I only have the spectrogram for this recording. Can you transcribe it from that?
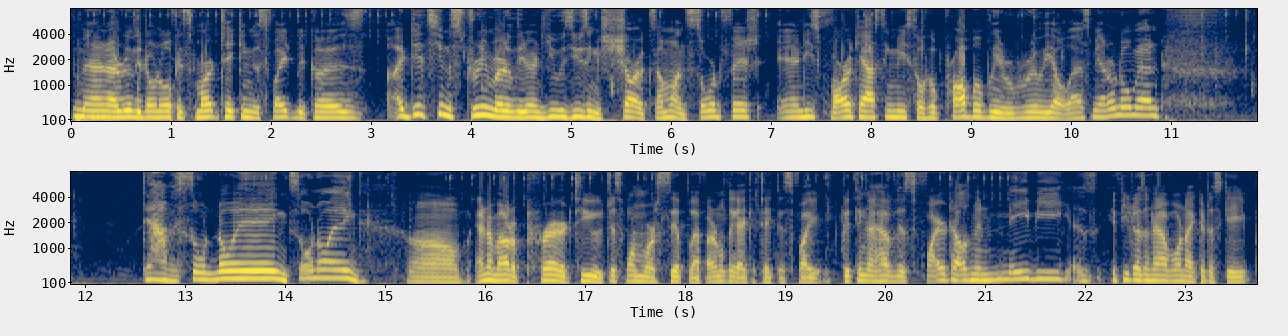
Man, I really don't know if it's smart taking this fight, because I did see him stream earlier, and he was using sharks. I'm on swordfish, and he's far casting me, so he'll probably really outlast me. I don't know, man. Damn, it's so annoying, so annoying. Um, and I'm out of prayer too. Just one more sip left. I don't think I could take this fight. Good thing I have this fire talisman. Maybe, as if he doesn't have one, I could escape.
